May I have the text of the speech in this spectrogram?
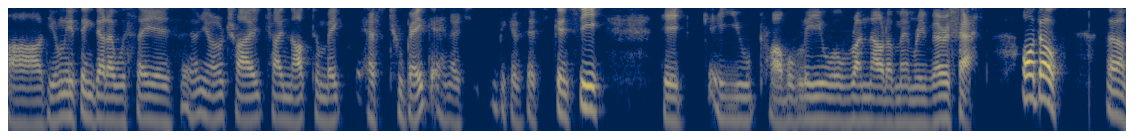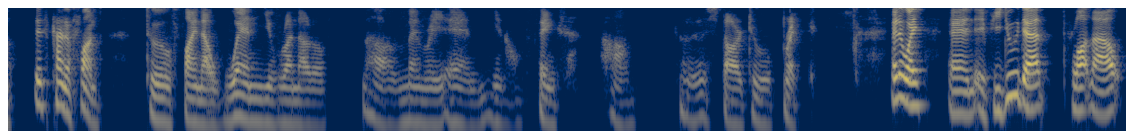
uh, the only thing that I would say is, uh, you know, try try not to make S too big, and as, because as you can see, it, you probably will run out of memory very fast. Although uh, it's kind of fun to find out when you run out of uh, memory and you know things um, start to break. Anyway, and if you do that, plot out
